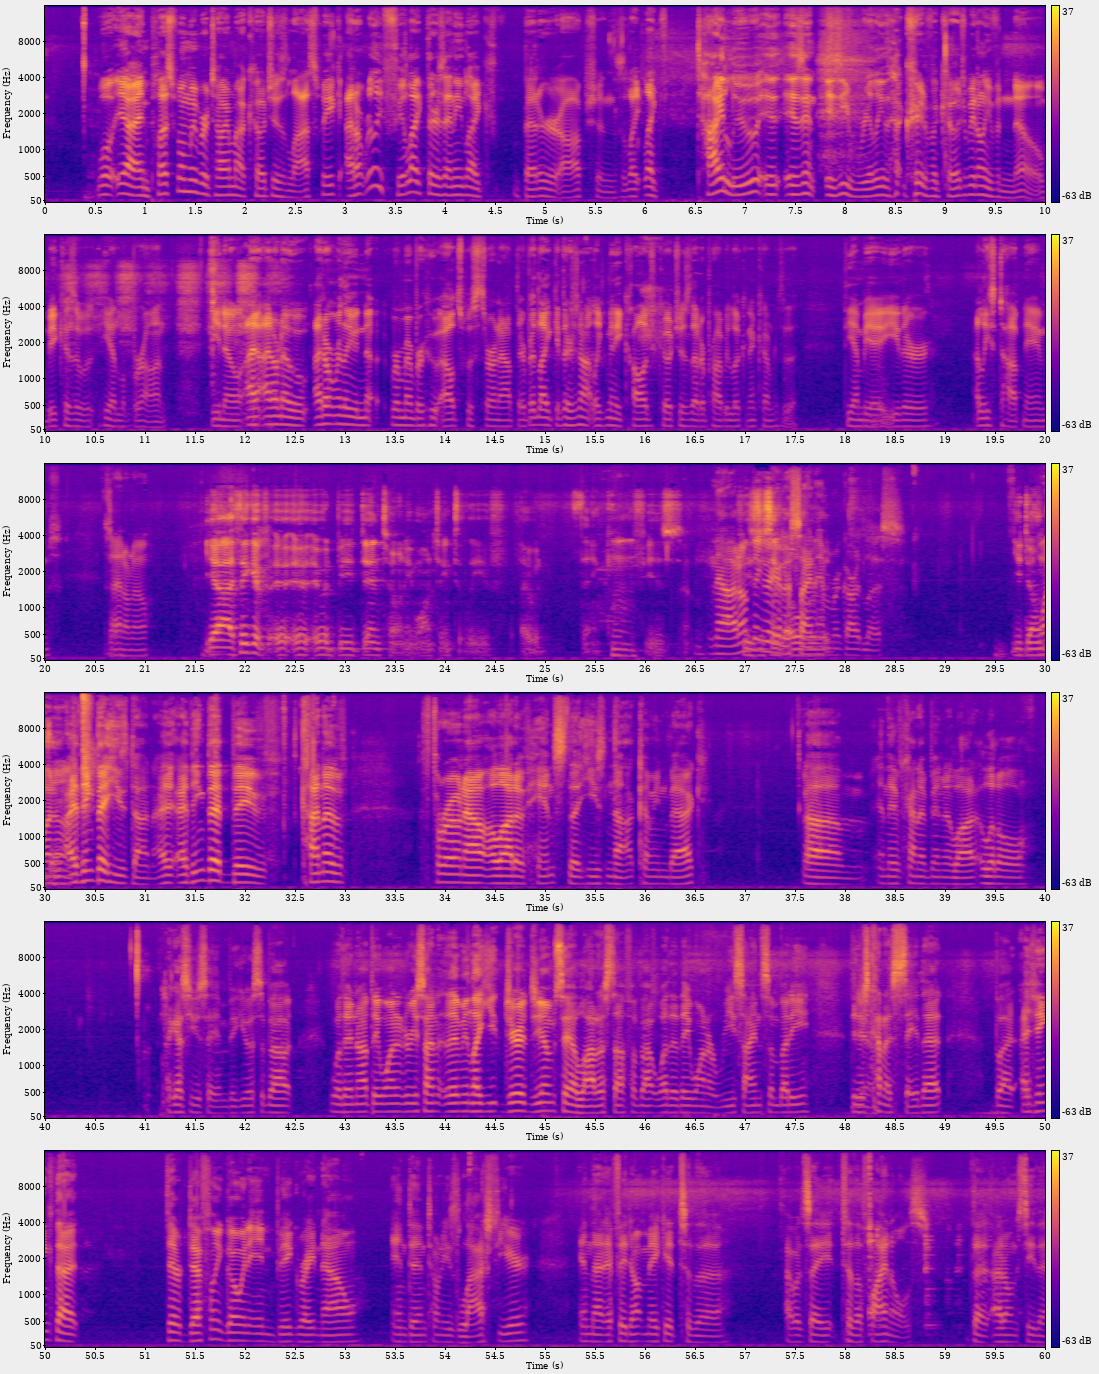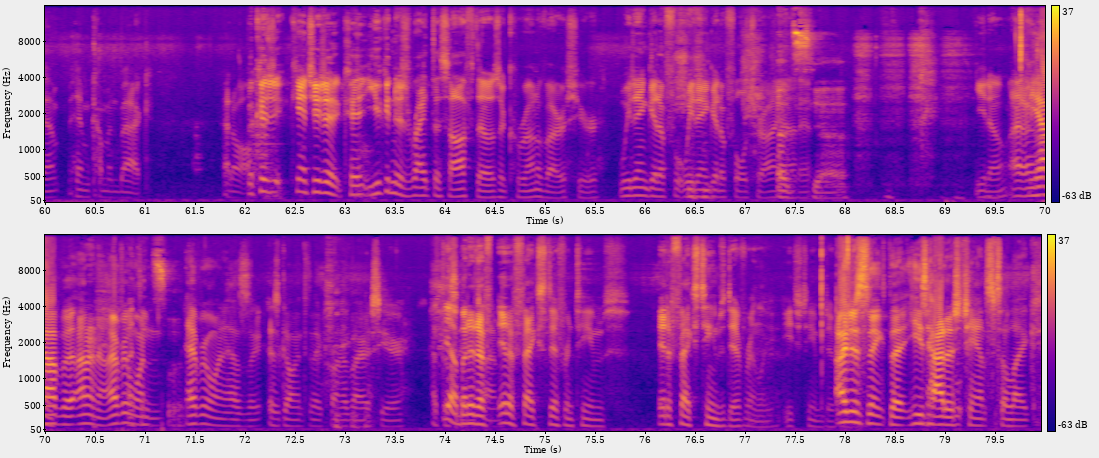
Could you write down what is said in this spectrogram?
Well, yeah, and plus when we were talking about coaches last week, I don't really feel like there's any like better options. Like like Ty Lue isn't is he really that great of a coach? We don't even know because it was, he had LeBron. You know, I, I don't know. I don't really kn- remember who else was thrown out there. But like, there's not like many college coaches that are probably looking to come to the, the NBA either. At least top names. So I don't know. Yeah, I think if it, it would be D'Antoni wanting to leave, I would think Hmm. if he's. No, I don't think they're like, going to sign over him regardless. You don't Why think? I think that he's done. I, I think that they've kind of thrown out a lot of hints that he's not coming back, um, and they've kind of been a lot, a little, I guess you say, ambiguous about whether or not they wanted to resign. I mean, like Jarod GM say a lot of stuff about whether they want to resign somebody. They just kind of say that, but I think that they're definitely going in big right now in D'Antoni's last year, and that if they don't make it to the, I would say to the finals, that I don't see them him coming back at all. Because you, can't you just can, you can just write this off though as a coronavirus year. We didn't get a full, we didn't get a full try at it. yeah. You know, I don't yeah, know. but I don't know. Everyone so. everyone has is going through the coronavirus year. At the yeah, but it time. it affects different teams. It affects teams differently. Each team differently. I just think that he's had his chance to like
